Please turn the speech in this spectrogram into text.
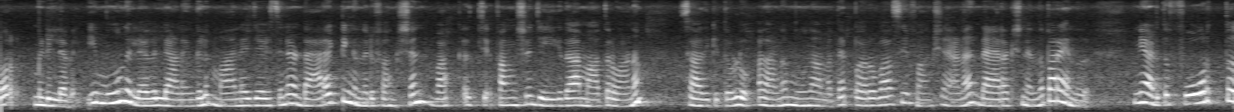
or middle level ഈ മൂന്ന് ലെവലിലാണെങ്കിലും മാനേജേഴ്സിന് ഡയറക്റ്റിംഗ് എന്നൊരു ഫംഗ്ഷൻ വർക്ക് ഫംഗ്ഷൻ ചെയ്താൽ മാത്രമാണ് സാധിക്കത്തുള്ളൂ. അതാണ് മൂന്നാമത്തെ പെർവാസി ഫംഗ്ഷനാണ് ഡയറക്ഷൻ എന്ന് പറയുന്നത്. ഇനി അടുത്ത ഫോർത്ത്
